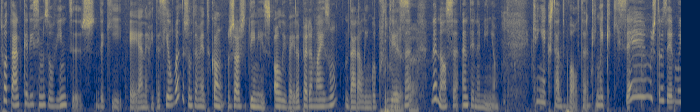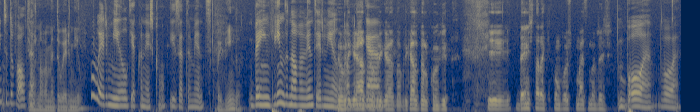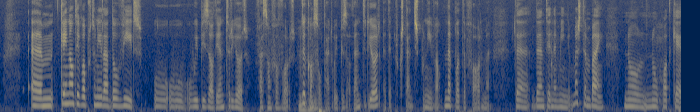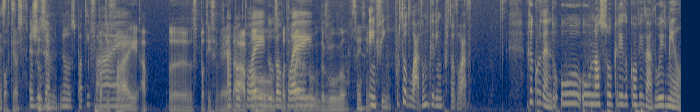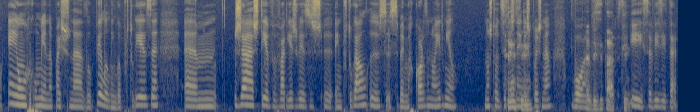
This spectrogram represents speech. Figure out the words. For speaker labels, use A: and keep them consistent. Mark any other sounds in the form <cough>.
A: Muito boa tarde, caríssimos ouvintes. Daqui é Ana Rita Silva, juntamente com Jorge Diniz Oliveira, para mais um Dar à Língua Portuguesa,
B: Portuguesa.
A: na nossa Antena Minho. Quem é que está de volta? Quem é que quisemos trazer muito de volta?
B: Temos novamente o Hermil.
A: O Hermil Diaconesco, exatamente.
B: Bem-vindo.
A: Bem-vindo novamente, Hermil.
C: Obrigado, obrigado, obrigado, pelo convite. E bem estar aqui convosco mais uma vez.
A: Boa, boa. Um, quem não teve a oportunidade de ouvir o, o, o episódio anterior, façam um favor de consultar o episódio anterior, até porque está disponível na plataforma da, da Antena Minho, mas também no, no podcast.
B: Podcast,
A: Ajuda-me no Spotify.
B: Spotify, uh, Spotify é
A: Apple
B: da Apple,
A: Play, Google
B: Spotify
A: Play.
B: Da, Google, da Google. Sim, sim.
A: Enfim, por todo lado, um bocadinho por todo lado. Recordando, o, o nosso querido convidado, o Irmil, é um romeno apaixonado pela língua portuguesa. hum, já esteve várias vezes eh, em Portugal, eh, se, se bem me recordo, não é, Irmil? Não estou a dizer
C: Sim,
A: asneiras,
C: sim.
A: depois não? Boa.
C: A visitar, sim.
A: Isso, a visitar.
